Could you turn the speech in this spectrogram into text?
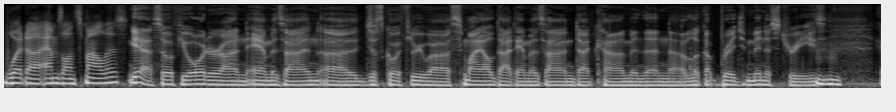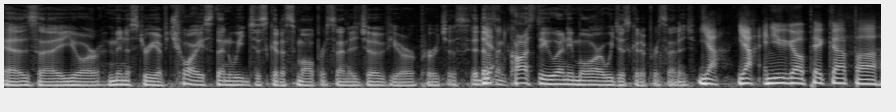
what uh, Amazon Smile is? Yeah, so if you order on Amazon, uh, just go through uh, smile.amazon.com and then uh, look up Bridge Ministries as uh, your ministry of choice. Then we just get a small percentage of your purchase. It doesn't cost you anymore. We just get a percentage. Yeah, yeah, and you go pick up uh,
